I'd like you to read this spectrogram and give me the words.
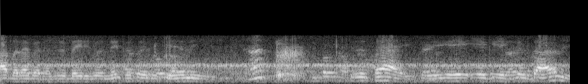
આ બરાબર હજુ બે નહીં થતો નહીં. થાય એક એક આવે ને.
